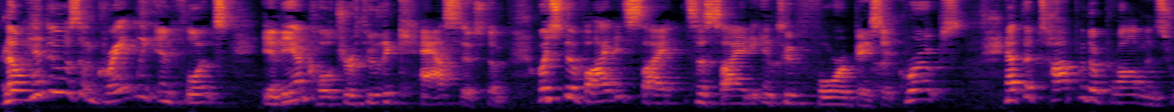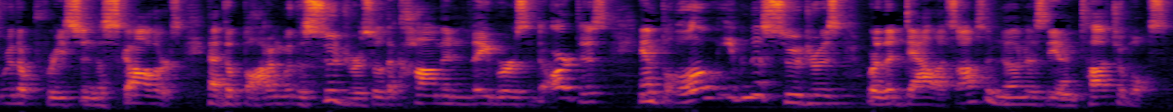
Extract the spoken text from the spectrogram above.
Now, Hinduism greatly influenced Indian culture through the caste system, which divided society into four basic groups. At the top were the Brahmins, who were the priests and the scholars. At the bottom were the Sudras, or the common laborers and artists. And below even the Sudras were the Dalits, also known as the untouchables.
